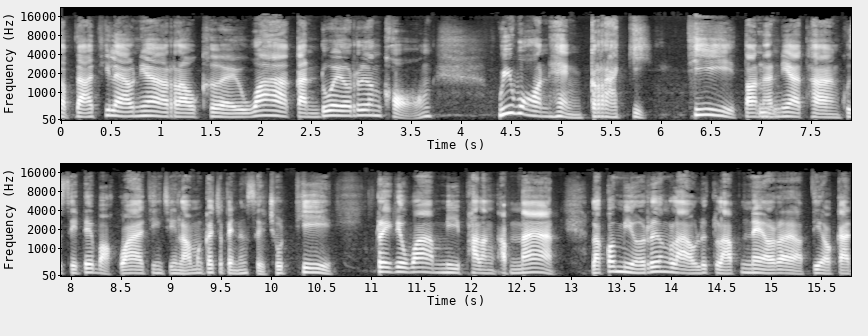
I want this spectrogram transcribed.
สัปดาห์ที่แล้วเนี่ยเราเคยว่ากันด้วยเรื่องของวิวรณ์แห่งกรากิที่ตอนนั้นเนี่ยทางคุณซิดได้บอกว่าจริง ๆ แล้วมันก็จะเป็นหนังสือชุดที่เรียกได้ว่ามีพลังอำนาจ แล้วก็มีเรื่องราวลึกลับในระดับเดียวกัน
